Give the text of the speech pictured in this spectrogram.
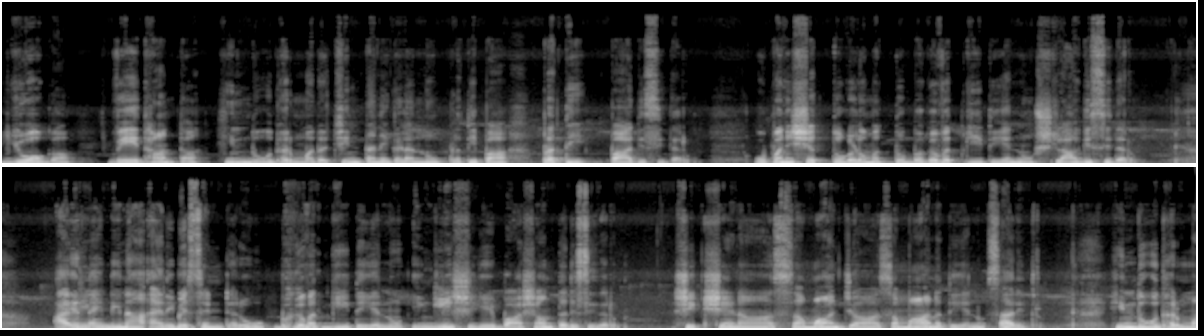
ಯೋಗ, ವೇದಾಂತ, ಹಿಂದೂ ಧರ್ಮದ ಚಿಂತನೆಗಳನ್ನು ಪ್ರತಿಪಾ, ಪ್ರತಿಪಾದಿಸಿದರು. ಉಪನಿಷತ್ತುಗಳು ಮತ್ತು ಭಗವದ್ಗೀತೆಯನ್ನು ಶ್ಲಾಘಿಸಿದರು. ಐರ್ಲೆಂಡಿನ ಆ್ಯನಿಬೆಸೆಂಟರು ಭಗವದ್ಗೀತೆಯನ್ನು ಇಂಗ್ಲಿಷಿಗೆ ಭಾಷಾಂತರಿಸಿದರು. ಶಿಕ್ಷಣ, ಸಮಾಜ, ಸಮಾನತೆಯನ್ನು ಸಾರಿದರು. ಹಿಂದೂ ಧರ್ಮ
